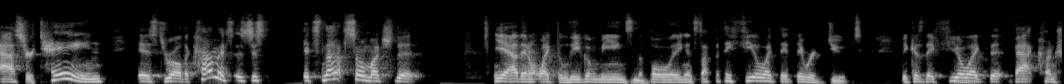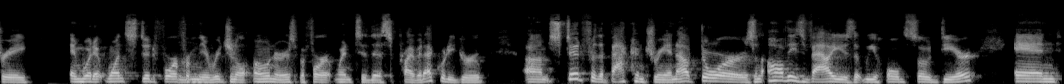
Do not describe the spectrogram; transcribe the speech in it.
ascertained is through all the comments is just it's not so much that yeah, they don't like the legal means and the bullying and stuff, but they feel like they, they were duped because they feel mm-hmm. like that backcountry and what it once stood for mm-hmm. from the original owners before it went to this private equity group um, stood for the backcountry and outdoors and all these values that we hold so dear. And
